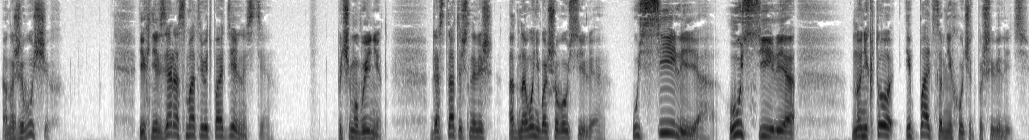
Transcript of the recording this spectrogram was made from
а на живущих. Их нельзя рассматривать по отдельности». «Почему бы и нет? Достаточно лишь одного небольшого усилия». «Усилия! Усилия!» Но никто и пальцем не хочет пошевелить.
